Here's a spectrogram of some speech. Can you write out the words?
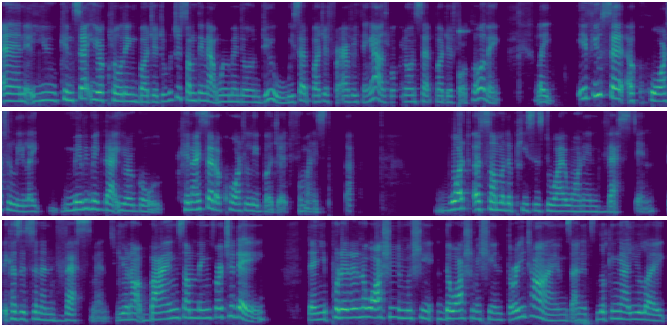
and you can set your clothing budget which is something that women don't do we set budget for everything else but we don't set budget for clothing like if you set a quarterly like maybe make that your goal can i set a quarterly budget for my stuff what are some of the pieces do i want to invest in because it's an investment you're not buying something for today then you put it in the washing machine, the washing machine three times, and it's looking at you like.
